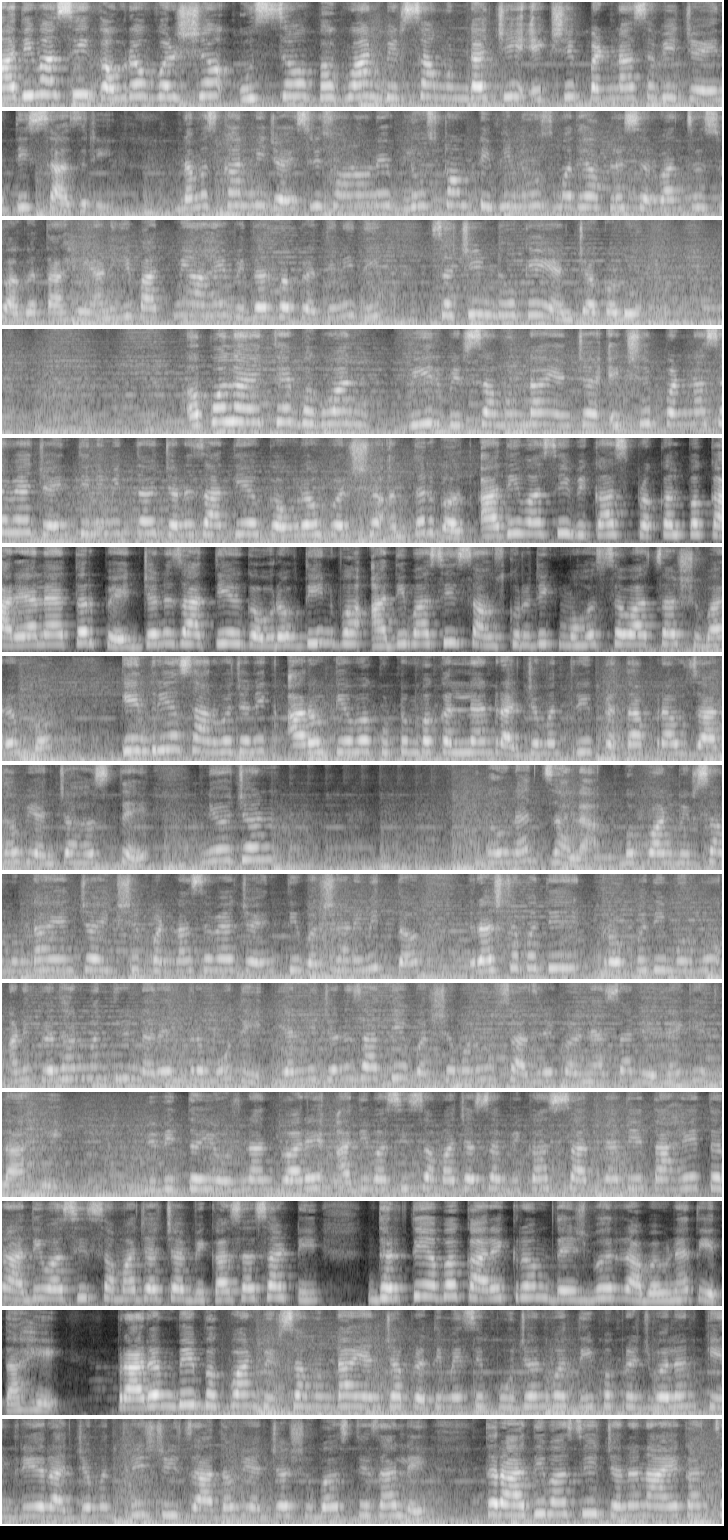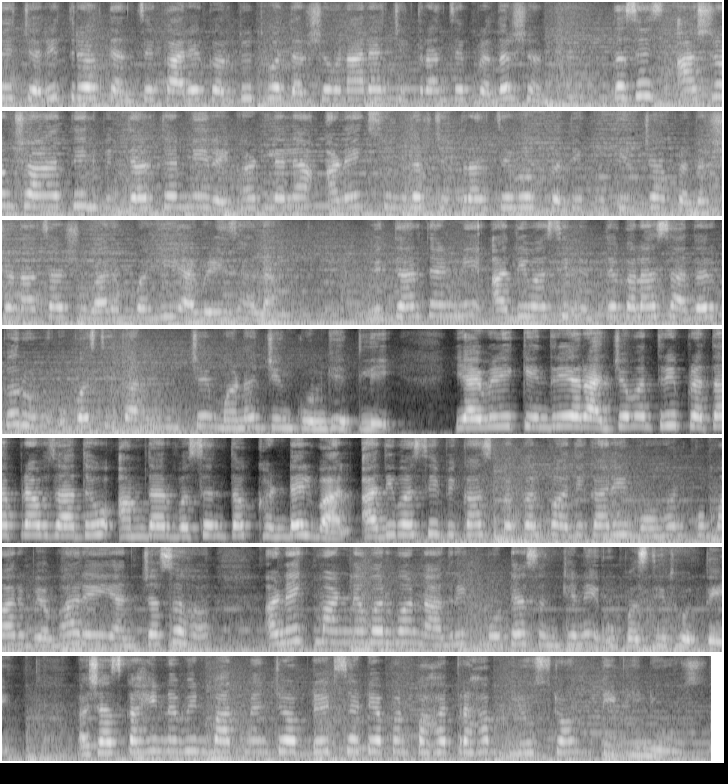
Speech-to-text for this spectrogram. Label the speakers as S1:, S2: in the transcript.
S1: आदिवासी गौरव वर्ष उत्सव भगवान बिरसा मुंडाची एकशे पन्नासावी जयंती साजरी. नमस्कार मी Jayashree Sonawane blue storm TV न्यूजमध्ये आपले सर्वांचे स्वागत आहे. आणि ही बातमी आहे विदर्भ प्रतिनिधी सचिन ढोके यांच्याकडून. अकोला येथे भगवान वीर बिरसा मुंडा यांच्या एकशे पन्नासाव्या जयंतीनिमित्त जनजातीय गौरव वर्ष अंतर्गत आदिवासी विकास प्रकल्प कार्यालयातर्फे जनजातीय गौरव दिन व आदिवासी सांस्कृतिक महोत्सवाचा शुभारंभ केंद्रीय सार्वजनिक आरोग्य व कुटुंब कल्याण राज्यमंत्री प्रतापराव जाधव यांच्या हस्ते नियोजन भवनात झाला. भगवान बिरसा मुंडा यांच्या एकशे पन्नासाव्या जयंती वर्षानिमित्त राष्ट्रपती द्रौपदी मुर्मू आणि प्रधानमंत्री नरेंद्र मोदी यांनी जनजातीय वर्ष म्हणून साजरे करण्याचा निर्णय घेतला आहे. विविध योजनांद्वारे आदिवासी समाजाचा विकास साधण्यात येत आहे तर आदिवासी समाजाच्या विकासासाठी धरती अब कार्यक्रम देशभर राबवण्यात येत आहे. प्रारंभी भगवान बिरसा मुंडा यांच्या प्रतिमेचे पूजन व दीप प्रज्वलन केंद्रीय राज्यमंत्री श्री जाधव यांच्या शुभ हस्ते झाले. तर आदिवासी जननायकांचे चरित्र त्यांचे कार्यकर्तृत्व दर्शवणाऱ्या चित्रांचे प्रदर्शन तसेच आश्रमशाळातील विद्यार्थ्यांनी रेखाटलेल्या अनेक सुंदर चित्रांचे व प्रतिकृतींच्या प्रदर्शनाचा शुभारंभही यावेळी झाला. विद्यार्थ्यांनी आदिवासी नृत्यकला सादर करून उपस्थितांचे मन जिंकून घेतली. यावेळी केंद्रीय राज्यमंत्री प्रतापराव जाधव आमदार वसंत खंडेलवाल आदिवासी विकास प्रकल्प अधिकारी मोहन कुमार व्यवहारे यांच्यासह अनेक मान्यवर व नागरिक मोठ्या संख्येने उपस्थित होते. अशाच काही नवीन बातम्यांच्या अपडेटसाठी आपण पाहत रहा ब्लू स्टॉम टीव्ही न्यूज.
